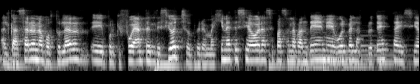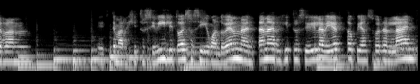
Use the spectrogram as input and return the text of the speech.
alcanzaron a postular eh, porque fue antes del 18, pero imagínate si ahora se pasa la pandemia y vuelven las protestas y cierran tema de registro civil y todo eso, así que cuando vean una ventana de registro civil abierto, pidan su hora online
